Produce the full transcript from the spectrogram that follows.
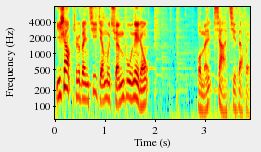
以上就是本期节目全部内容，我们下期再会。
